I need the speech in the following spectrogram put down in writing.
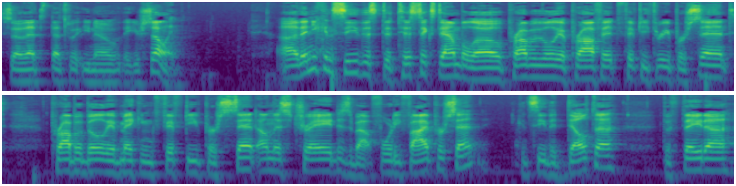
So that's, that's what you know that you're selling. Uh, then you can see the statistics down below. Probability of profit, 53%. Probability of making 50% on this trade is about 45%. You can see the delta, the theta,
